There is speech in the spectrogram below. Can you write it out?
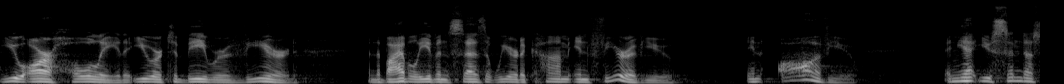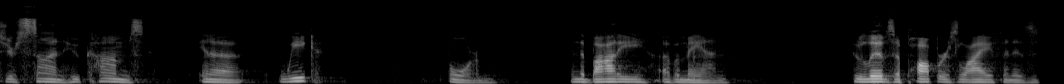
you are holy, that you are to be revered. And the Bible even says that we are to come in fear of you, in awe of you. And yet you send us your Son who comes in a weak form, in the body of a man who lives a pauper's life and is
